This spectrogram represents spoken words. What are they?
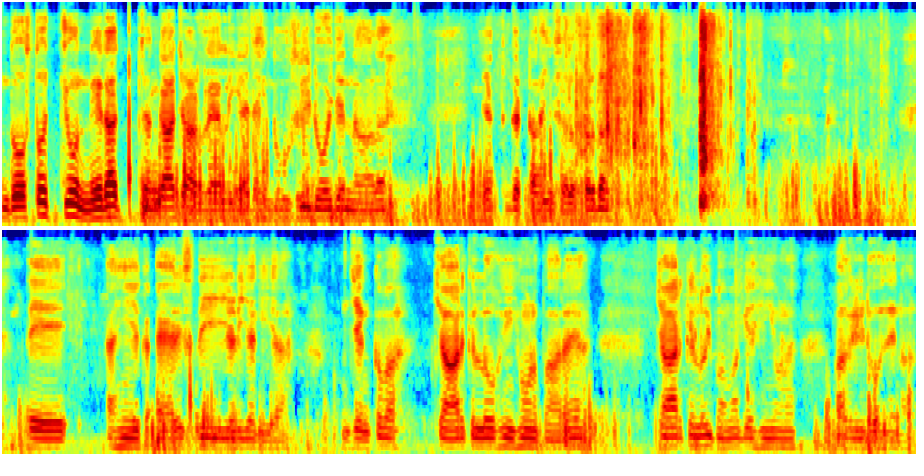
ਦੋਸਤੋ, ਝੋਨੇ ਦਾ ਚੰਗਾ ਝਾੜ ਲੈਣ ਲਈ ਅੱਜ ਅਸੀਂ ਦੂਸਰੀ ਡੋਜ਼ ਦੇ ਨਾਲ ਇੱਕ ਗੱਟਾ ਅਸੀਂ ਸਲਫਰ ਦਾ ਤੇ ਅਸੀਂ ਇੱਕ ਐਰਿਸ ਦੀ ਜਿਹੜੀ ਹੈਗੀ ਆ ਜਿੰਕ ਵਾ 4 ਕਿਲੋ ਹੀ ਹੁਣ ਪਾ ਰਹੇ ਆ। 4 ਕਿਲੋ ਹੀ ਪਾਵਾਂਗੇ ਅਸੀਂ ਹੁਣ ਅਗਲੀ ਡੋਜ਼ ਦੇ ਨਾਲ।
